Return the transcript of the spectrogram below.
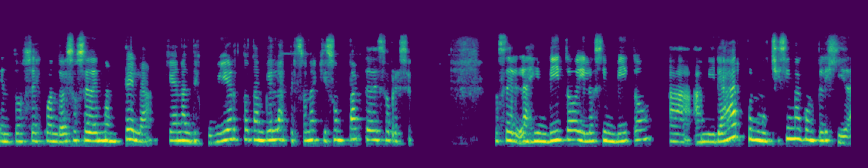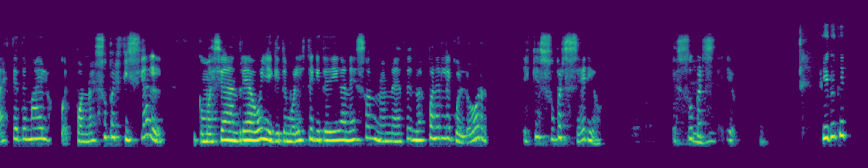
Entonces, cuando eso se desmantela, quedan al descubierto también las personas que son parte de esa opresión. Entonces, las invito y los invito a, a mirar con muchísima complejidad este tema de los cuerpos. No es superficial. Como decía Andrea, oye, que te moleste que te digan eso, no, no, es, no es ponerle color es que es súper serio. Es súper serio. creo que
